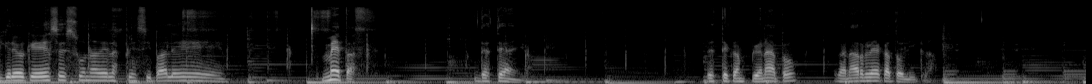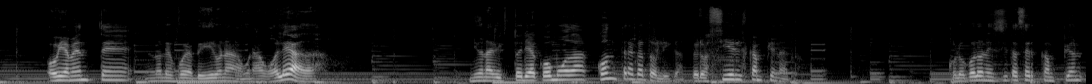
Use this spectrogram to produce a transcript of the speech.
Y creo que esa es una de las principales metas de este año, de este campeonato, ganarle a Católica. Obviamente no les voy a pedir una, goleada, ni una victoria cómoda contra Católica, pero sí el campeonato. Colo Colo necesita ser campeón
